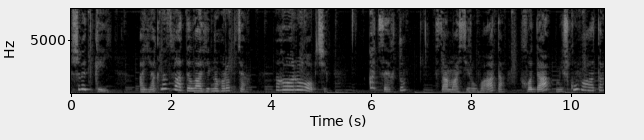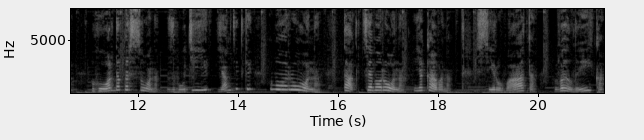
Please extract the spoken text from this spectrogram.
швидкий. А як назвати лагідного горобця? Горобчик. А це хто? Сама сірувата, хода мішкувата, горда персона. Звуть її, як дітки, ворона. Так, це ворона. Яка вона? Сірувата, велика,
